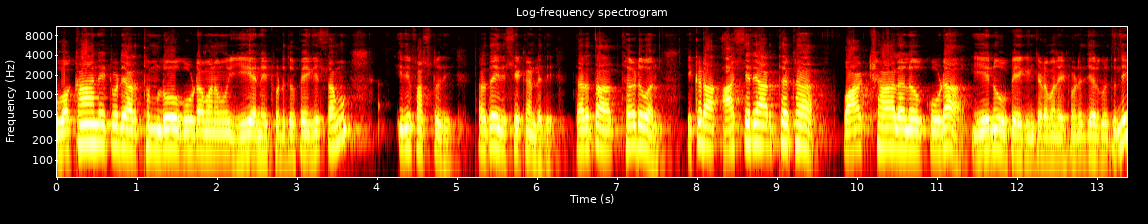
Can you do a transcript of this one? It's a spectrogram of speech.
ఒక అనేటువంటి అర్థంలో కూడా మనము ఏ అనేటువంటిది ఉపయోగిస్తాము? ఇది ఫస్ట్ది తర్వాత ఇది సెకండ్ది తర్వాత థర్డ్ వన్ ఇక్కడ ఆశ్చర్యార్థక వాక్యాలలో కూడా ఏను ఉపయోగించడం అనేటువంటిది జరుగుతుంది.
